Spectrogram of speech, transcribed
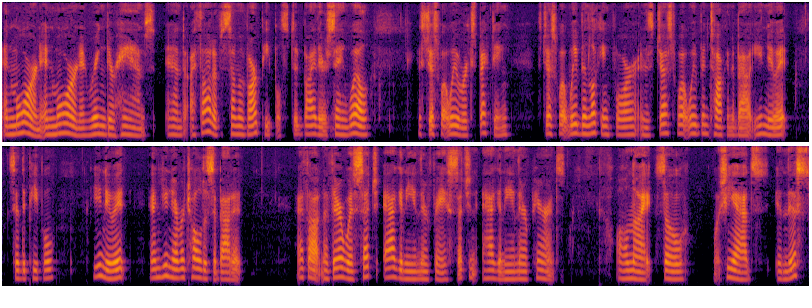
and mourn and mourn and wring their hands. And I thought of some of our people stood by there saying, Well, it's just what we were expecting. Just what we've been looking for, and it's just what we've been talking about. You knew it, said the people. You knew it, and you never told us about it. I thought that there was such agony in their face, such an agony in their appearance all night. So, what she adds in this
